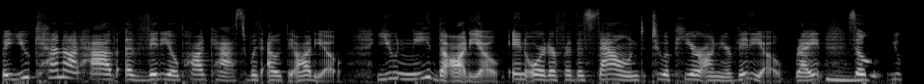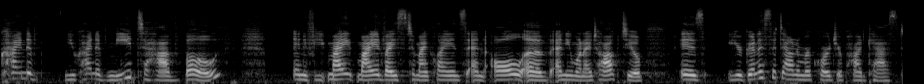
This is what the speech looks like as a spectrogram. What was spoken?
But you cannot have a video podcast without the audio. You need the audio in order for the sound to appear on your video, right? Mm. So you kind of you kind of need to have both. And if you my my advice to my clients and all of anyone I talk to is you're going to sit down and record your podcast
